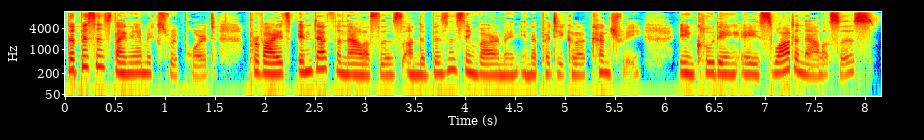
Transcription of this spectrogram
The Business Dynamics report provides in-depth analysis on the business environment in a particular country, including a SWOT analysis,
